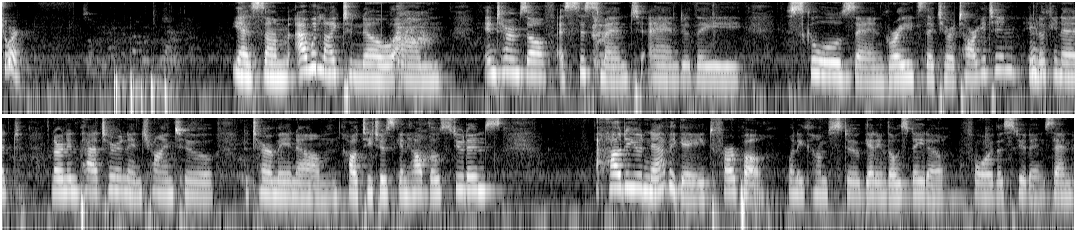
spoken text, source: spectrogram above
Sure. Yes, um, I would like to know, um, in terms of assessment and the schools and grades that you're targeting, mm -hmm. in looking at learning pattern and trying to determine um, how teachers can help those students, how do you navigate FERPA when it comes to getting those data? for the students? And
